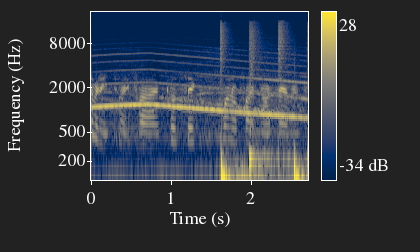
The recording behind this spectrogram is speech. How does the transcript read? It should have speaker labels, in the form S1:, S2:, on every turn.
S1: 7825, code 6, 105 North Avenue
